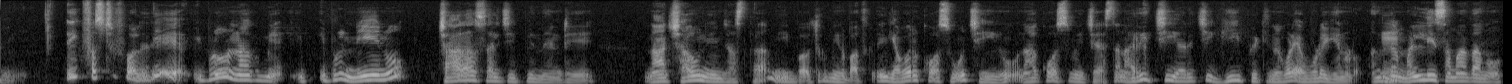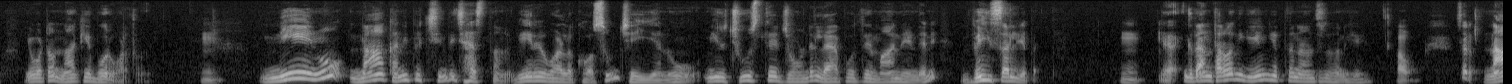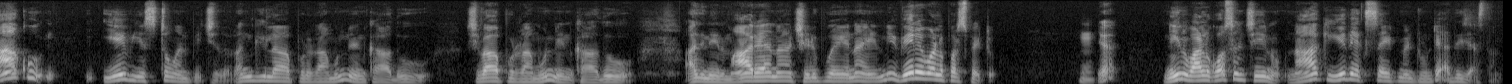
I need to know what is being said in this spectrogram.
ఫస్ట్ ఆఫ్ ఆల్ ఇది ఇప్పుడు నాకు ఇప్పుడు నేను చాలాసార్లు చెప్పింది ఏంటి నా చావు నేను చేస్తా మీ బతుకు మీరు బతుకు నేను ఎవరి కోసమో చేయను నా కోసమే చేస్తాను అరిచి అరిచి గీ పెట్టినా కూడా ఎవడో వినడు అందుకని మళ్ళీ సమాధానం ఇవ్వటం నాకే బోరు పడుతుంది నేను నాకు అనిపించింది చేస్తాను వేరే వాళ్ళ కోసం చెయ్యను మీరు చూస్తే చూడండి లేకపోతే మానేయండి అని వెయ్యి సార్లు చెప్పాను ఇంక దాని తర్వాత ఇంకేం చెప్తాను ఆన్సర్ దానికి? అవును సార్ నాకు ఏవి ఇష్టం అనిపించింది రంగిలాపుడు రాముని నేను కాదు శివాపుడు రాముని నేను కాదు అది నేను మారానా చెడిపోయినా అన్నీ వేరే వాళ్ళ పర్స్పెక్టివ్ Hmm. యా నేను వాళ్ళ కోసం చేయను. నాకు ఏది ఎక్సైట్మెంట్ ఉంటే అదే చేస్తాను.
